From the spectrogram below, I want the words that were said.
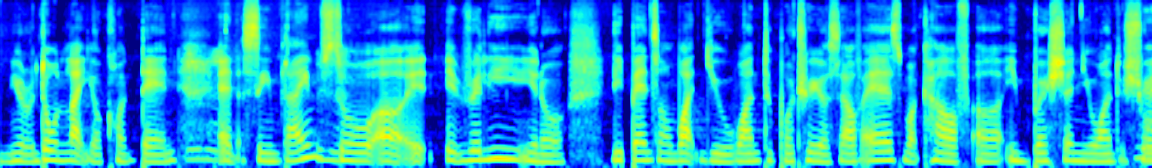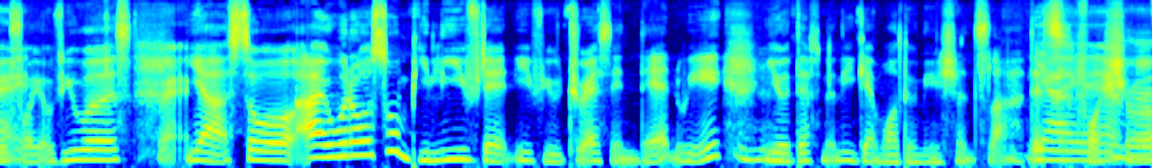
you know don't like your content Mm-hmm. at the same time. Mhm. So uh, it it really you know depends on what you want to portray yourself as, what kind of uh, impression you want to show Right. for your viewers. Right. Yeah, so I would also believe that if you dress in that way, Mhm. you'll definitely get more donations, lah. That's Yeah, for yeah. sure.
